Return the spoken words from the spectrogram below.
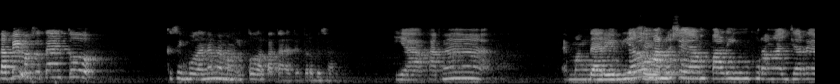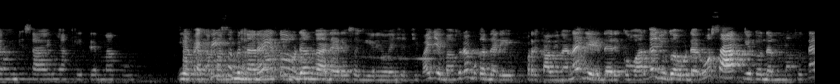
Tapi maksudnya itu kesimpulannya memang itulah patah hati terbesar. Ya karena emang Dari dia lah manusia yang paling kurang ajar yang bisa nyakitin aku. Ya Sampai tapi sebenarnya itu udah nggak dari segi relationship aja, maksudnya bukan dari perkawinan aja, ya, dari keluarga juga udah rusak gitu dan maksudnya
